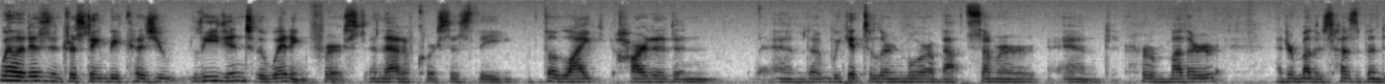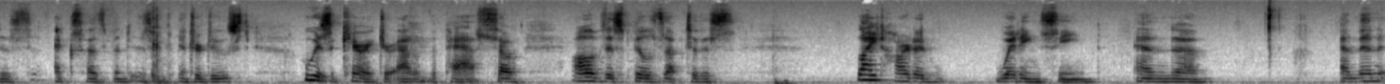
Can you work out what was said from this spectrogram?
Well, it is interesting because you lead into the wedding first, and that, of course, is the the light-hearted, and and uh, we get to learn more about Summer and her mother, and her mother's husband is ex-husband is introduced, who is a character out of the past. So, all of this builds up to this light-hearted wedding scene, and um, and then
